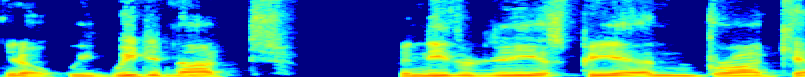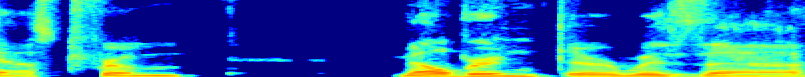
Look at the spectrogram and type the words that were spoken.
you know we we did not and neither did ESPN broadcast from Melbourne. There was, uh,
